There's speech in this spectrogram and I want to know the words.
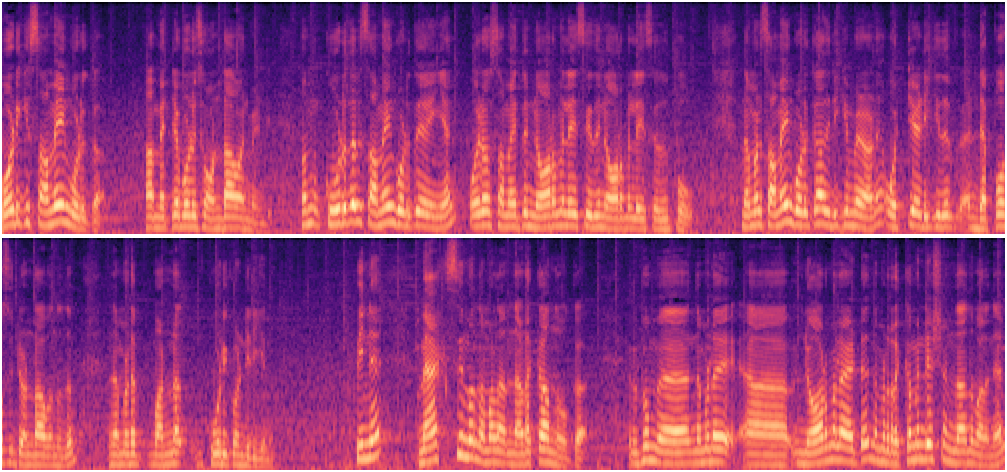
ബോഡിക്ക് സമയം കൊടുക്കുക. ആ മെറ്റബോളിസം ഉണ്ടാവാൻ വേണ്ടി. അപ്പം കൂടുതൽ സമയം കൊടുത്തു കഴിഞ്ഞാൽ ഓരോ സമയത്തും നോർമലൈസ് ചെയ്ത് നോർമലൈസ് ചെയ്ത് പോകും നമ്മൾ സമയം കൊടുക്കാതിരിക്കുമ്പോഴാണ് ഒറ്റയടിക്ക് ഇത് ഡെപ്പോസിറ്റ് ഉണ്ടാവുന്നതും നമ്മുടെ വണ്ണം കൂടിക്കൊണ്ടിരിക്കുന്നത്. പിന്നെ മാക്സിമം നമ്മൾ നടക്കാൻ നോക്കുക. ഇപ്പം നമ്മുടെ നോർമലായിട്ട് നമ്മുടെ റെക്കമെൻഡേഷൻ എന്താണെന്ന് പറഞ്ഞാൽ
